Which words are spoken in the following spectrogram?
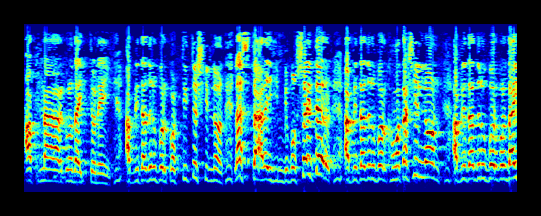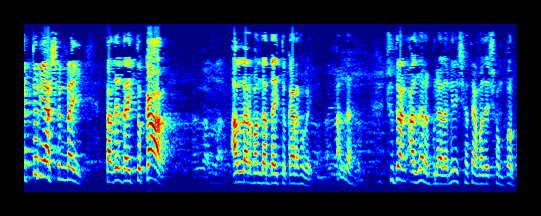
আপনার আর কোনো দায়িত্ব নেই। আপনি তাদের উপর কর্তৃত্বশীল নন। লাস্তা আলাইহিম বিমসাইতের। আপনি তাদের উপর ক্ষমতাশীল নন। আপনি তাদের উপর কোনো দায়িত্ব নিয়ে আসেন নাই। তাদের দায়িত্ব কার? আল্লাহর বান্দার দায়িত্ব কার হবে? আল্লাহ সুতরাং আল্লাহ রবুল আলমিনের সাথে আমাদের সম্পর্ক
